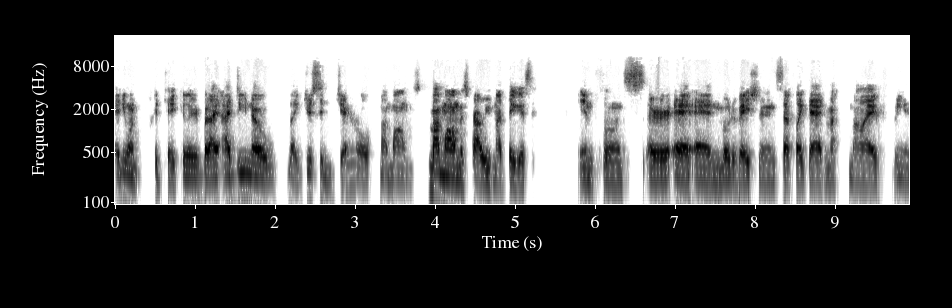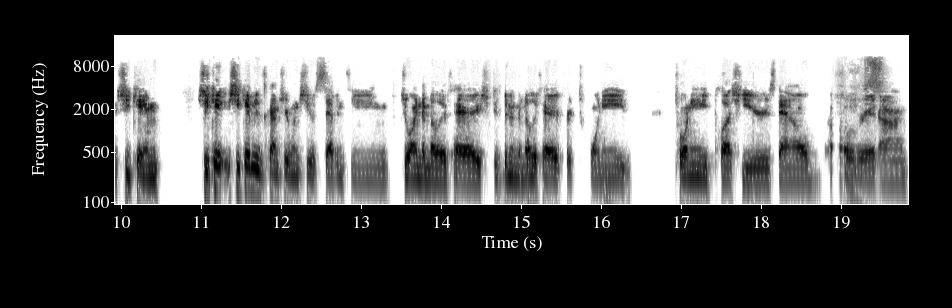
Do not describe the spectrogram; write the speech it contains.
anyone particular, but I, I do know, like just in general, my mom's my mom is probably my biggest influence or and motivation and stuff like that in my, my life. You know, she came she came she came to this country when she was 17, joined the military. She's been in the military for 20 20 plus years now over it. Um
